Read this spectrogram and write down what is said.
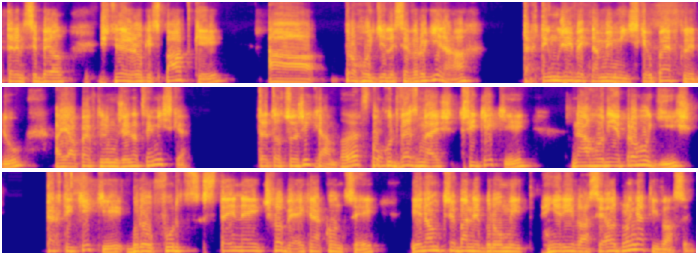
kterým si byl čtyři roky zpátky a prohodili se v rodinách, tak ty můžeš být na mém místě úplně v klidu a já úplně v klidu můžu být na tvém místě. To je to, co říkám. No, Pokud vezmeš tři děti, náhodně je prohodíš, tak ty děti budou furt stejný člověk na konci, jenom třeba nebudou mít hnědý vlasy, ale blondětý vlasy.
